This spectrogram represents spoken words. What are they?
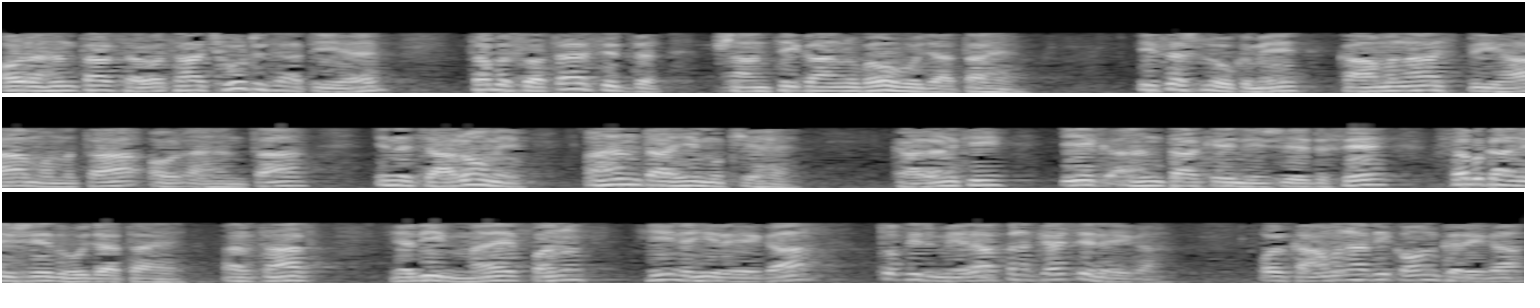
और अहंता सर्वथा छूट जाती है, तब स्वतः सिद्ध शांति का अनुभव हो जाता है। इस श्लोक में कामना स्त्रिया ममता और अहंता, इन चारों में अहंता ही मुख्य है। कारण कि एक अहंता के निषेध से सबका निषेध हो जाता है। अर्थात, यदि मैंपन ही नहीं रहेगा तो फिर मेरापन कैसे रहेगा? और कामना भी कौन करेगा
